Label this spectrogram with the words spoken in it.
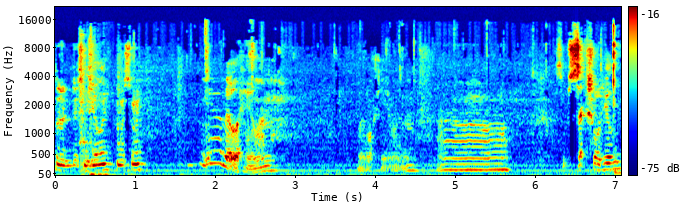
Do do some healing, I'm assuming. Yeah, little healing. Little healing. Uh, Some sexual healing.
